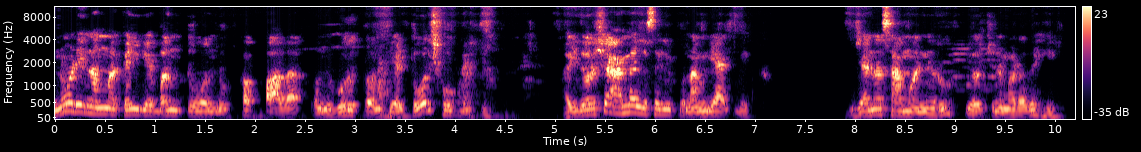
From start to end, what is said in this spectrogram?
ನೋಡಿ ನಮ್ಮ ಕೈಗೆ ಬಂತು ಒಂದು ಕಪ್ಪಾದ ಒಂದು ಗುರುತು ಅಂತ ಹೇಳಿ ತೋರಿಸಿ ಹೋಗ್ಬಿಡ್ತೀವಿ ಐದು ವರ್ಷ ಆಮೇಲೆ ಸರಿ ನಮ್ಗೆ ಯಾಕೆ ಬೇಕು? ಜನಸಾಮಾನ್ಯರು ಯೋಚನೆ ಮಾಡೋದು ಹೀಗೆ.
